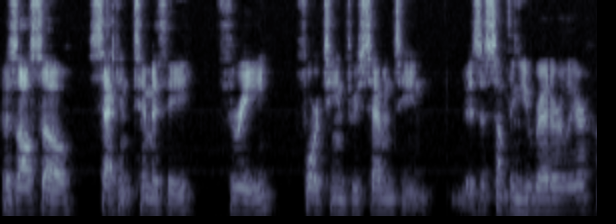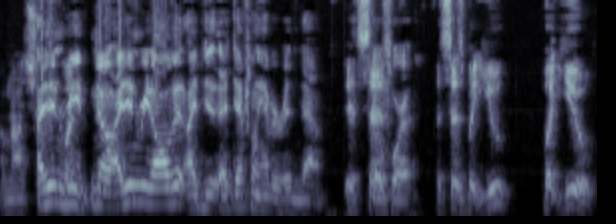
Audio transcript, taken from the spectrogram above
There's also 2 Timothy 3 14 through 17. Is this something you read earlier? I'm not sure. I didn't read. No, I didn't read all of it. I, did, I definitely have it written down. It says, Go for it. It says, But you, but you,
